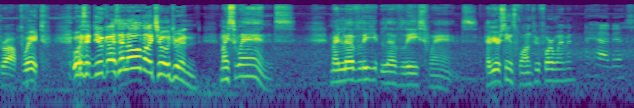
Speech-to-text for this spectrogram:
dropped. Wait, was it you guys? Hello, my children, my swans, my lovely, lovely swans. Have you ever seen swans before, women? I have, yes.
